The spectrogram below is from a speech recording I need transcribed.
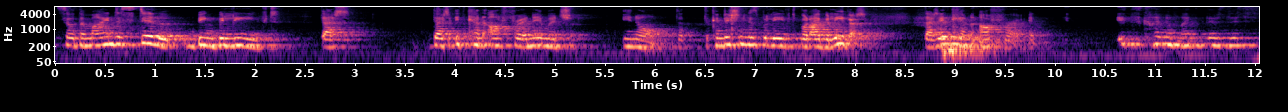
So the mind is still being believed that that it can offer an image, you know, that the conditioning is believed, but I believe it, that it can offer it. it's kind of like there's this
